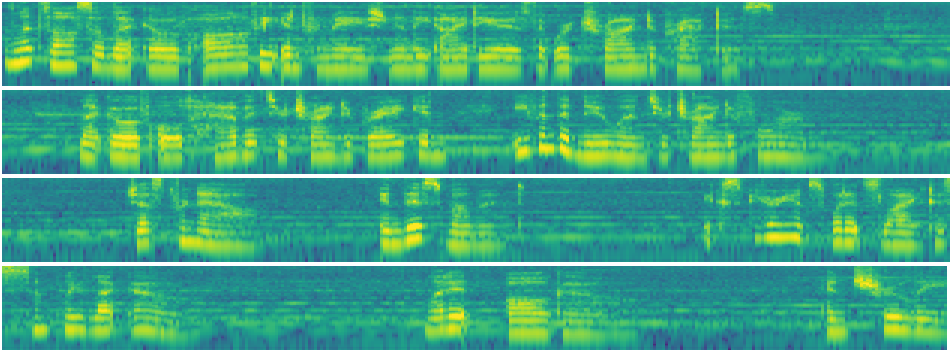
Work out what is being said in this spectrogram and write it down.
And let's also let go of all the information and the ideas that we're trying to practice. Let go of old habits you're trying to break and even the new ones you're trying to form. Just for now, in this moment, experience what it's like to simply let go. Let it all go and truly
